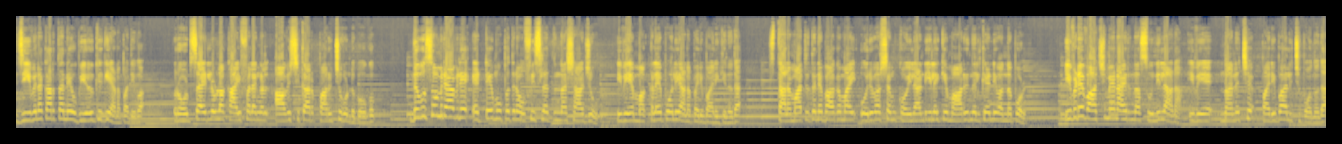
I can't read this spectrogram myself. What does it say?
ജീവനക്കാർ തന്നെ ഉപയോഗിക്കുകയാണ് പതിവ്. റോഡ് സൈഡിലുള്ള കായ്ഫലങ്ങൾ ആവശ്യക്കാർ പറിച്ചുകൊണ്ടുപോകും. ദിവസവും രാവിലെ എട്ട് മുപ്പതിന് ഓഫീസിലെത്തുന്ന ഷാജു ഇവയെ മക്കളെ പോലെയാണ് പരിപാലിക്കുന്നത്. സ്ഥലമാറ്റത്തിന്റെ ഭാഗമായി ഒരു വർഷം കൊയിലാണ്ടിയിലേക്ക് മാറി നിൽക്കേണ്ടി വന്നപ്പോൾ ഇവിടെ വാച്ച്മാൻ ആയിരുന്ന സുനിലാണ് ഇവയെ നനച്ച് പരിപാലിച്ചു പോന്നത്.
